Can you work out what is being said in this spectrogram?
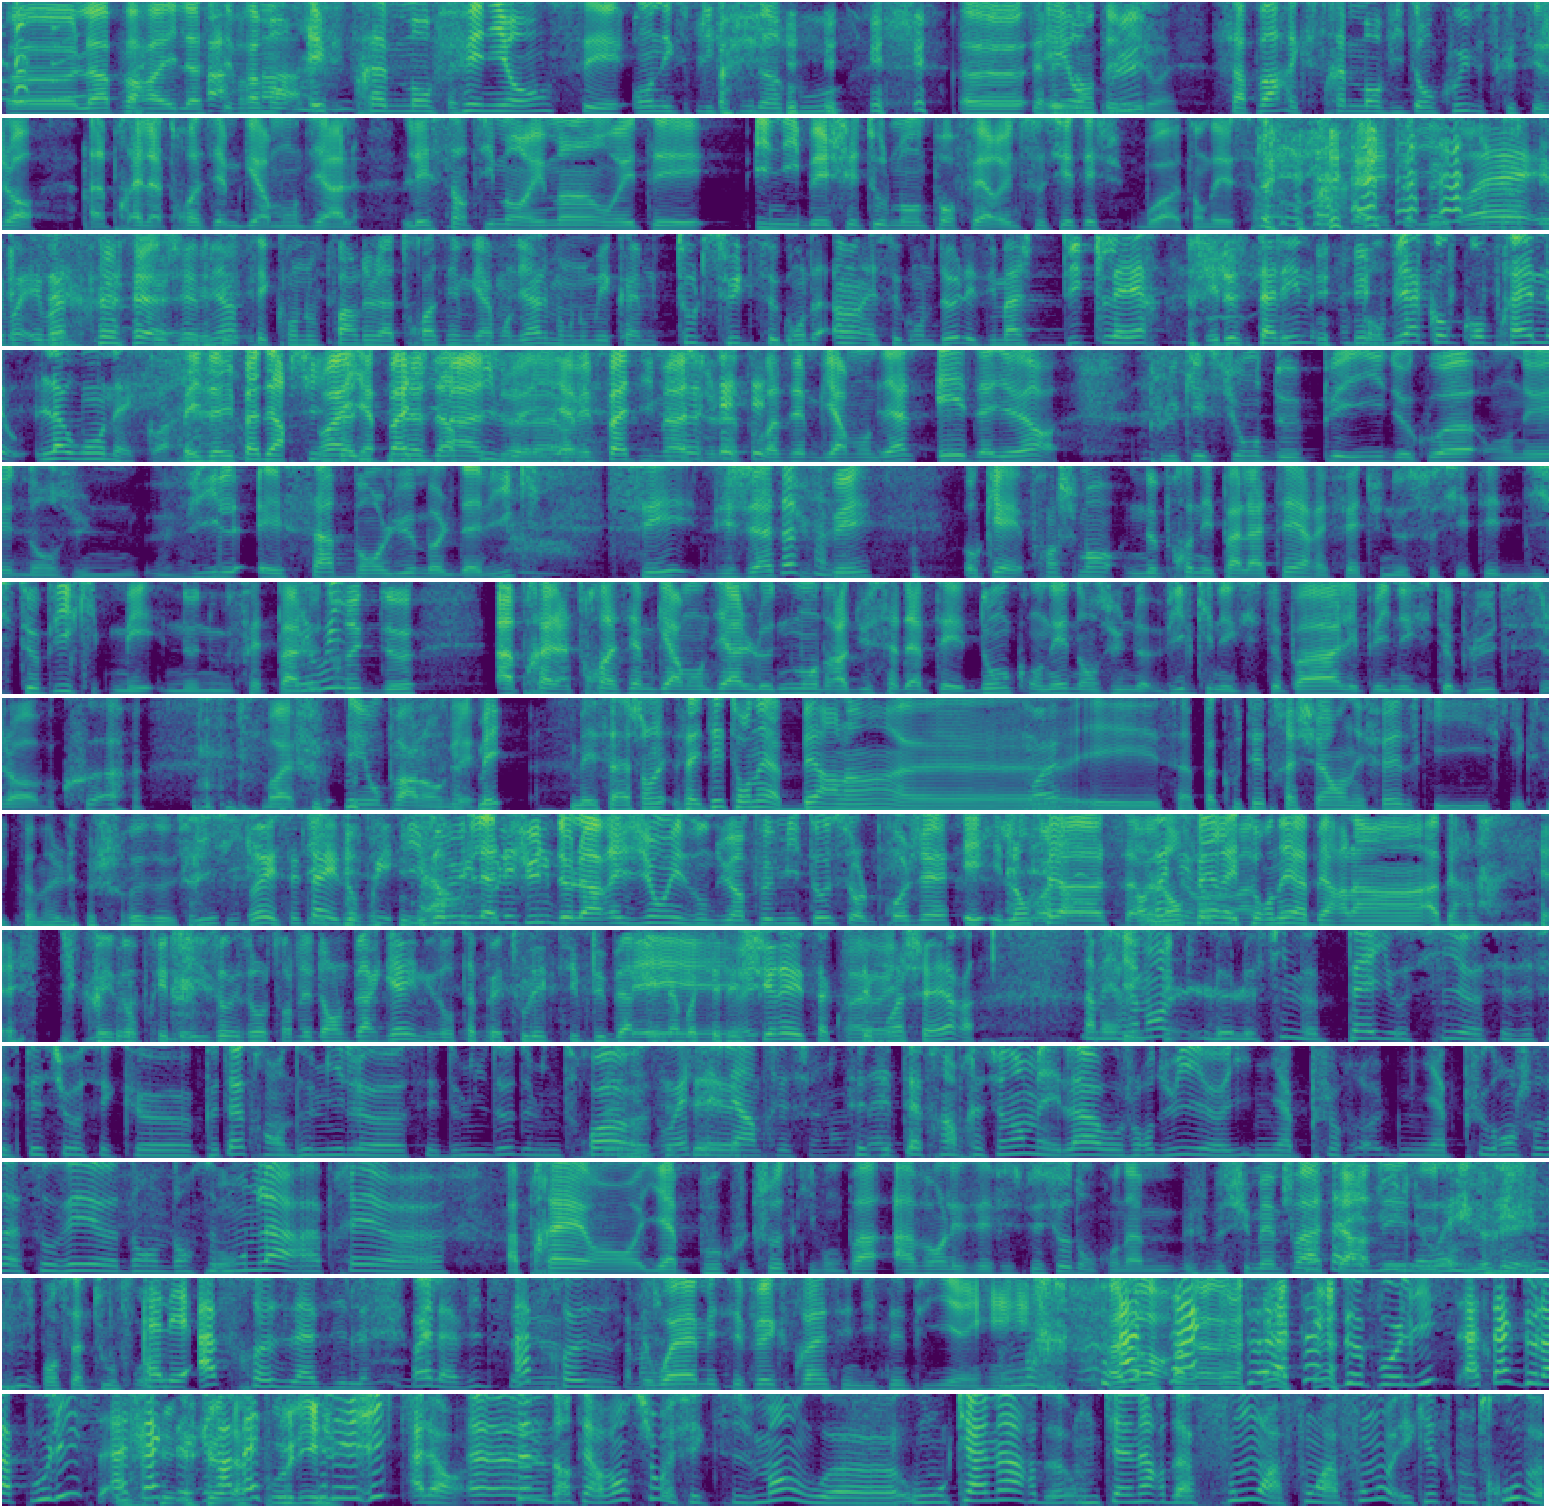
Euh, là, pareil, là, c'est vraiment extrêmement feignant. C'est on explique tout d'un coup. Euh, et en plus, ouais. ça part extrêmement vite en couille parce que c'est genre après la troisième guerre mondiale, les sentiments humains ont été inhibés chez tout le monde pour faire une société. Bon, attendez, ça va très vite. Ouais, et moi, et moi, ce que, ce que j'aime bien, c'est qu'on nous parle de la troisième guerre mondiale, mais on nous met quand même tout de suite seconde 1 et seconde 2 les images d'Hitler et de Staline pour bien qu'on comprenne là où on est, quoi. Mais ils avaient pas d'archives. Ouais, il n'y a pas d'images d'image. d'archives de ouais. la- Il n'y avait pas d'image de la troisième guerre mondiale. Et d'ailleurs, plus question de pays, de quoi. On est dans une ville et sa banlieue moldavique. C'est déjà, Ça, tu ça fais. Ok, franchement, ne prenez pas la terre et faites une société dystopique, mais ne nous faites pas Mais le oui. truc de après la troisième guerre mondiale, le monde a dû s'adapter. Donc, on est dans une ville qui n'existe pas, les pays n'existent plus. C'est genre quoi? Bref, et on parle anglais. Mais, mais ça, a changé. ça a été tourné à Berlin euh, Ouais. et ça n'a pas coûté très cher en effet, ce qui, ce qui explique pas mal de choses aussi. Si- Oui, c'est ça, ils ont pris, Ils ont eu de la tous les thune types- de la région, ils ont dû un peu mytho sur le projet. Et, et l'enfer, Voilà, En fait, est tourné à Berlin, à Berlin Est. Du coup. Mais ils ont pris, ils ont, ils ont tourné dans le Berghain, ils ont tapé tous les types du Berghain Et- à moitié déchiré, ça coûtait Ouais, moins ouais. cher. Non mais vraiment, explique- le, le film paye aussi euh, ses effets spéciaux. C'est que peut-être en 2000, euh, c'est 2002, 2003, euh, Ouais, c'était impressionnant. c'était peut-être impressionnant, mais là aujourd'hui, euh, il n'y a plus, il n'y a plus grand chose à sauver euh, dans, dans ce Bon. monde-là. Après, euh, Après, en- il y a beaucoup de choses qui vont pas avant les effets spéciaux, donc on a, je me suis même Je pas attardé ville, dessus. ouais. je pense à tout. Elle est affreuse, la ville. ouais, la ville, c'est Affreuse. ça Ouais, mais c'est fait exprès, c'est une Disney. Alors, attaque, euh, de, attaque de police, attaque de la police, attaque des grammatiques police. clériques. Alors, Euh, scène d'intervention, effectivement, où, euh, où on canarde, on canarde à fond, à fond, à fond. Et qu'est-ce qu'on trouve?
